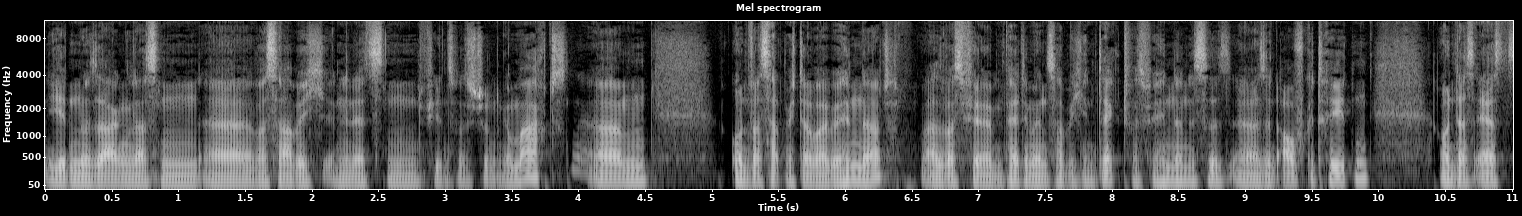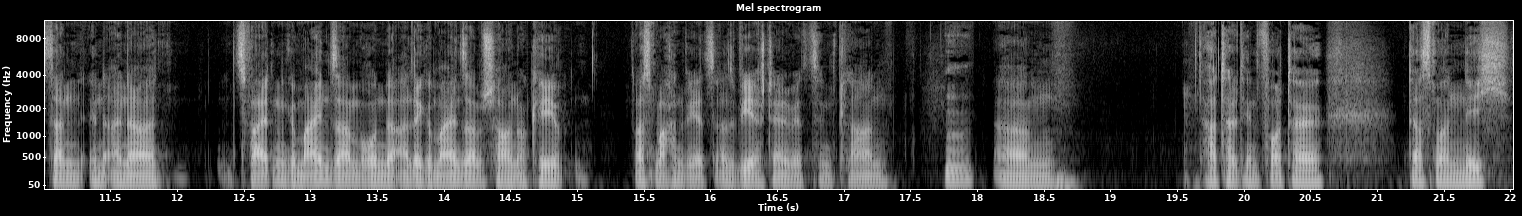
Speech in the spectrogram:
jeden nur sagen lassen, äh, was habe ich in den letzten 24 Stunden gemacht ähm, und was hat mich dabei behindert. Also was für Impediments habe ich entdeckt, was für Hindernisse äh, sind aufgetreten und das erst dann in einer zweiten gemeinsamen Runde alle gemeinsam schauen, okay, was machen wir jetzt? Also wie erstellen wir jetzt den Plan? Mhm. Ähm, hat halt den Vorteil, dass man nicht,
